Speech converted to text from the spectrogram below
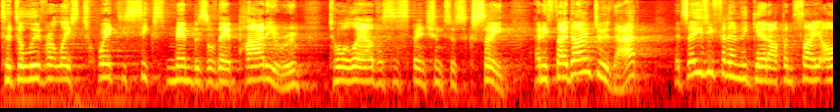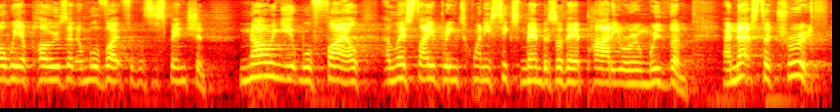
to deliver at least 26 members of their party room to allow the suspension to succeed. And if they don't do that, it's easy for them to get up and say, oh, we oppose it and we'll vote for the suspension, knowing it will fail unless they bring 26 members of their party room with them. And that's the truth.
